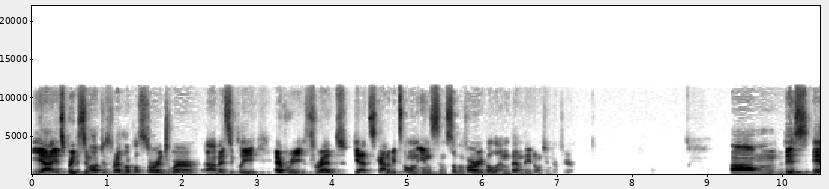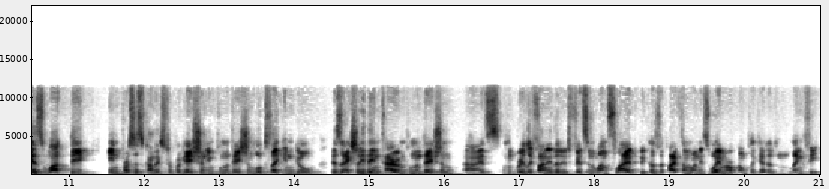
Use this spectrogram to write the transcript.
yeah, it's pretty similar to thread local storage where uh, basically every thread gets kind of its own instance of a variable and then they don't interfere. Um, this is what the in-process context propagation implementation looks like in Go. This is actually the entire implementation. Uh, it's really funny that it fits in one slide because the Python one is way more complicated and lengthy.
